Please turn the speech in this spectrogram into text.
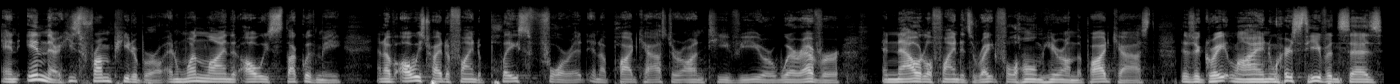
And in there, he's from Peterborough. And one line that always stuck with me, and I've always tried to find a place for it in a podcast or on TV or wherever. And now it'll find its rightful home here on the podcast. There's a great line where Stephen says,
